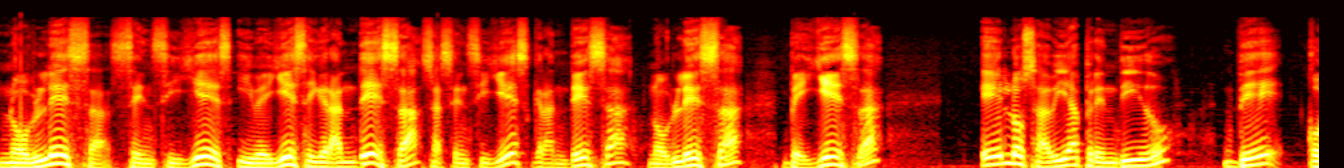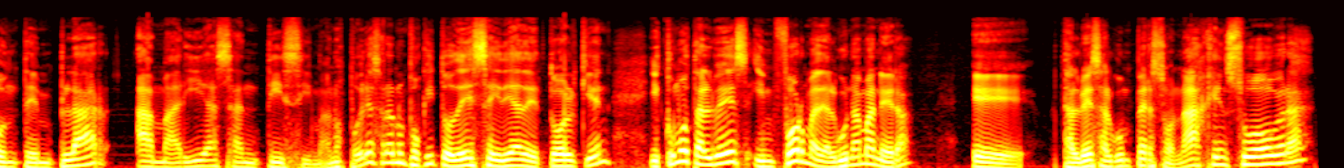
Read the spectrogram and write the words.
Nobleza, sencillez y belleza y grandeza. O sea, sencillez, grandeza, nobleza, belleza. Él los había aprendido de contemplar a María Santísima. ¿Nos podrías hablar un poquito de esa idea de Tolkien y cómo tal vez informa de alguna manera, eh, tal vez algún personaje en su obra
